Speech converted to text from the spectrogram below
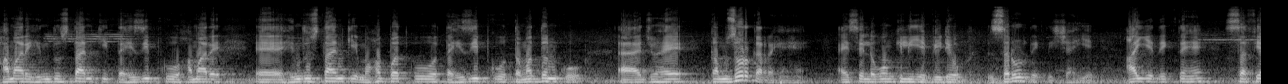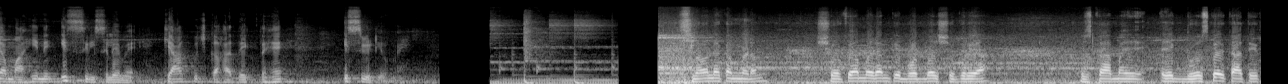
हमारे हिंदुस्तान की तहज़ीब को, हमारे हिंदुस्तान की मोहब्बत को, तहज़ीब को तमदन को जो है कमज़ोर कर रहे हैं। ऐसे लोगों के लिए वीडियो ज़रूर देखनी चाहिए। आइए देखते हैं सफ़िया माही ने इस सिलसिले में क्या कुछ कहा, देखते हैं इस वीडियो में। अलैक्म मैडम। शोफिया मैडम के बहुत बहुत शुक्रिया। उसका मैं एक दोस्त के खातिर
